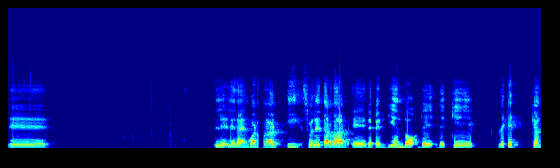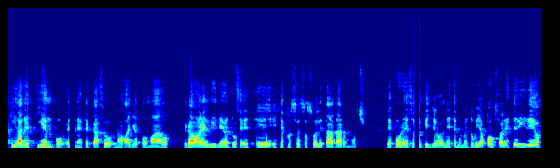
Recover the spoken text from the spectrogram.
eh, le, da en guardar y suele tardar eh, dependiendo de, qué, de qué cantidad de tiempo en este caso nos haya tomado grabar el video, entonces eh, este proceso suele tardar mucho. Es por eso que yo en este momento voy a pausar este video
